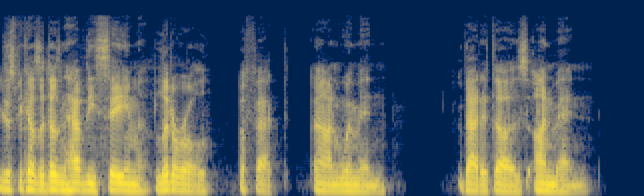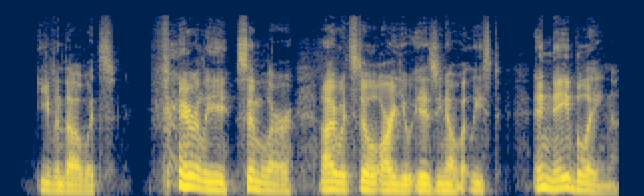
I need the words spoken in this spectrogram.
just because it doesn't have the same literal effect on women that it does on men, even though it's fairly similar. I would still argue is you know at least enabling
